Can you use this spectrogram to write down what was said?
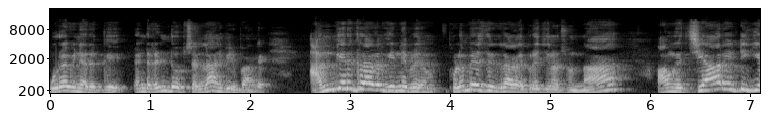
உறவினருக்கு ரெண்டு ரெண்டு ஆப்ஷன்லாம் அனுப்பியிருப்பாங்க. அங்கே இருக்கிறவர்களுக்கு என்ன பிரச்சனை புலம்பெயர்ந்து இருக்கிறவர்கள் பிரச்சனைன்னு சொன்னால் அவங்க சேரிட்டிக்கு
